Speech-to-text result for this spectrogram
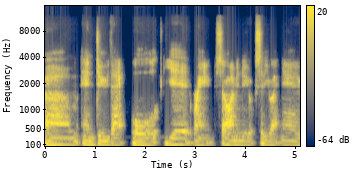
um, and do that all year round. So I'm in New York City right now.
